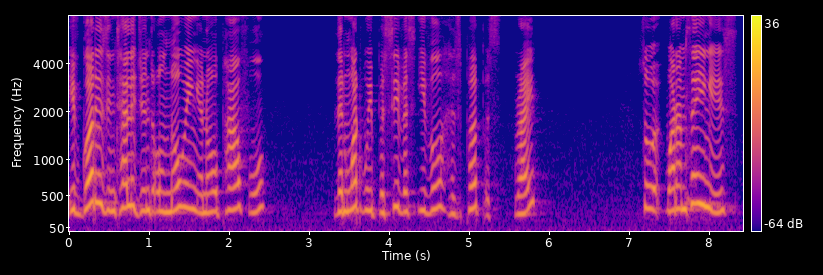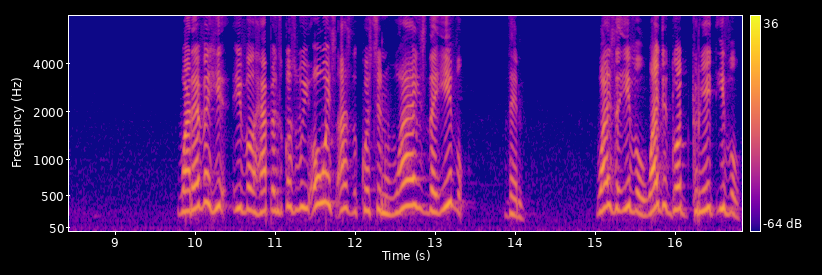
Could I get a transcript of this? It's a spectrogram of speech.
If God is intelligent, all knowing, and all powerful, then what we perceive as evil has purpose, right? So, what I'm saying is, whatever he, evil happens, because we always ask the question, why is there evil then? Why is there evil? Why did God create evil?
